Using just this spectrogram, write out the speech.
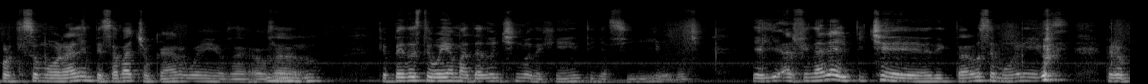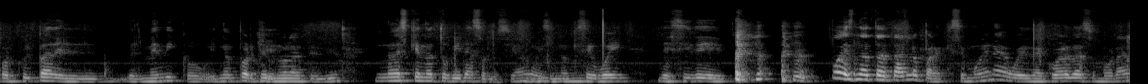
porque su moral empezaba a chocar, güey. O sea, o sea, ¿qué pedo este güey ha matado un chingo de gente y así, güey? Y al final el pinche dictador se muere, güey. Pero por culpa del, del médico, güey. No porque. no la entendió. No es que no tuviera solución, güey, sino que ese güey decide, pues, no tratarlo para que se muera, güey, de acuerdo a su moral.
